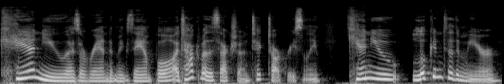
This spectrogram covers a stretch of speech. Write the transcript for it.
Can you, as a random example, I talked about this actually on TikTok recently, can you look into the mirror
